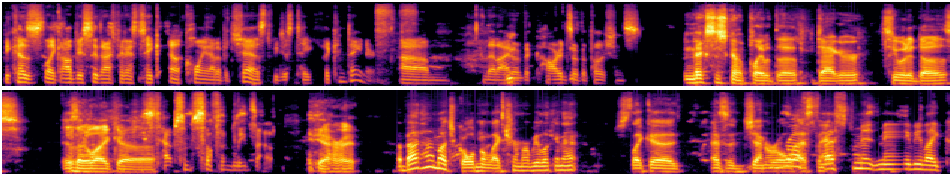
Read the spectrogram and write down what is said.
because like obviously they're not expecting us to take a coin out of a chest. We just take the container. Um, and then either the cards or the potions. Nick's just gonna play with the dagger, see what it does. Is there like he a stabs himself and bleeds out. yeah right? About how much golden electrum are we looking at? Just like a as a general Rough estimate. estimate, maybe like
